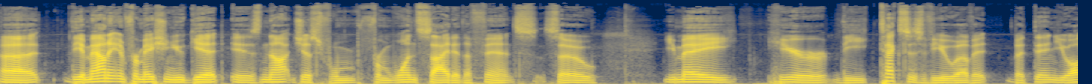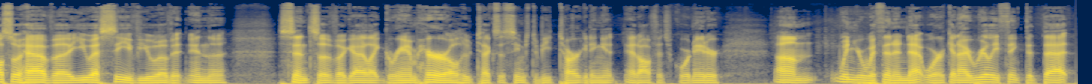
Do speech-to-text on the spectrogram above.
uh, the amount of information you get is not just from from one side of the fence. So you may hear the Texas view of it, but then you also have a USC view of it in the sense of a guy like Graham Harrell, who Texas seems to be targeting it at offensive coordinator. Um, when you're within a network, and I really think that that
